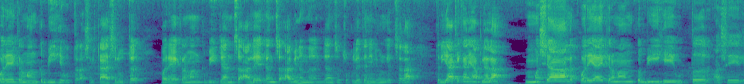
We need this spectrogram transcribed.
पर्याय क्रमांक बी हे उत्तर असेल. काय असेल उत्तर? पर्याय क्रमांक बी. ज्यांचं आलंय त्यांचं अभिनंदन. ज्यांचं चुकलंय त्यांनी लिहून घेत चला. तर या ठिकाणी आपल्याला मशाल पर्याय क्रमांक बी हे उत्तर असेल.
